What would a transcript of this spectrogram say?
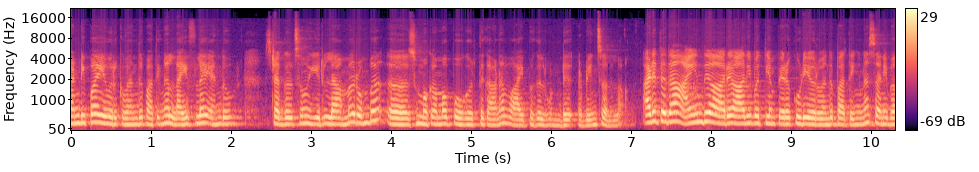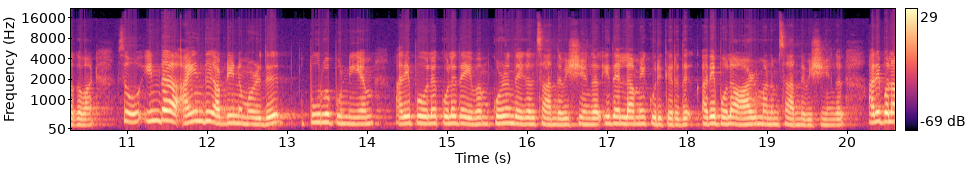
கண்டிப்பாக இவருக்கு வந்து பார்த்திங்கன்னா லைஃப்பில் எந்த ஒரு ஸ்ட்ரகிள்ஸும் இல்லாமல் ரொம்ப சுமூகமாக போகிறதுக்கான வாய்ப்புகள் உண்டு அப்படின்னு சொல்லலாம். அடுத்ததாக ஐந்து ஆறு ஆதிபத்தியம் பெறக்கூடியவர் வந்து பார்த்திங்கன்னா சனி பகவான். ஸோ இந்த ஐந்து அப்படின்னும் பொழுது பூர்வ புண்ணியம் அதே போல் குலதெய்வம் குழந்தைகள் சார்ந்த விஷயங்கள் இது எல்லாமே குறிக்கிறது. அதே போல் ஆழ்மனம் சார்ந்த விஷயங்கள். அதே போல்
